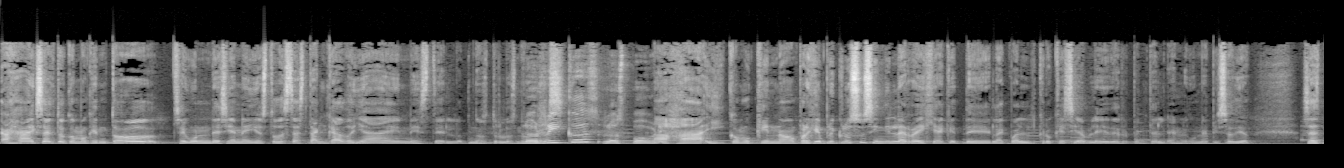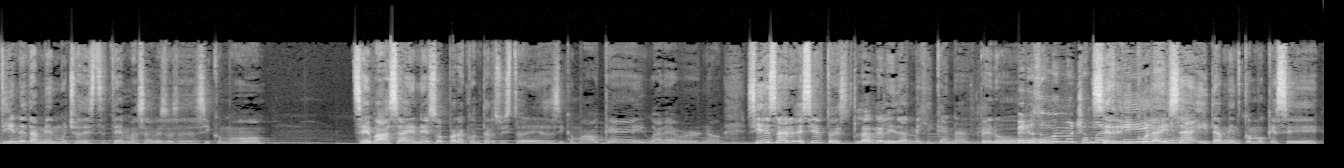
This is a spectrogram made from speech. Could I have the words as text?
ajá, exacto, como que en todo, según decían ellos, todo está estancado ya en este, lo- nosotros los Los nobles. ricos, los pobres. Ajá, y como que no. Por ejemplo, incluso Cindy la Regia, que de la cual creo que sí hablé de repente en algún episodio. O sea, tiene también mucho de este tema, ¿sabes? O sea, es así como. Se basa en eso para contar su historia. Es así como, ok, whatever, ¿no? Sí, es, es cierto, es la realidad mexicana, pero. Pero somos mucho más Se que ridiculariza eso. y también como que se.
